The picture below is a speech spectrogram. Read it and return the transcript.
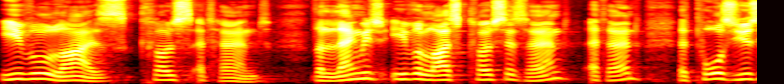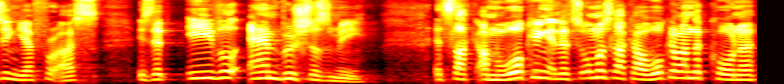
evil lies close at hand. The language evil lies close at hand, at hand that Paul's using here for us is that evil ambushes me. It's like I'm walking, and it's almost like I walk around the corner,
